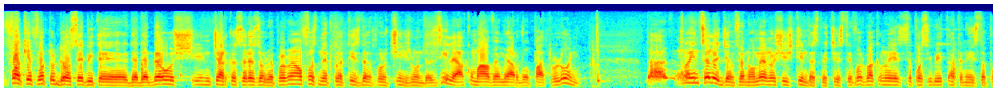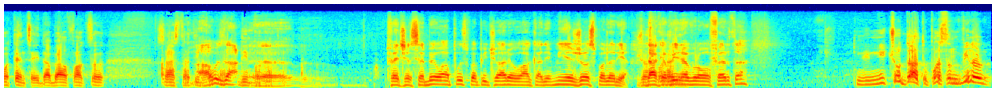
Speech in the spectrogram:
fac eforturi deosebite de DB-ul și încearcă să rezolve problema. Au fost neplătiți de vreo 5 luni de zile, acum avem iar vreo 4 luni. Dar noi înțelegem fenomenul și știm despre ce este vorba, că nu există posibilitate, nu există potență, ei de-abia fac să, să asta din Auzi, da, păcate. Din păcate. uh, FCSB-ul a pus pe picioare o academie jos pălăria. Jos Dacă Pălăria. vine vreo ofertă, Niciodată. Poate să-mi vină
